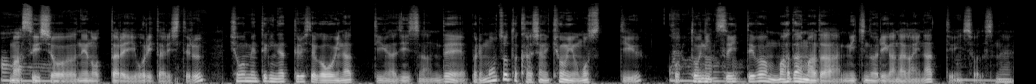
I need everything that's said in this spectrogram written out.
まあ、推奨に乗ったり降りたりしてる表面的にやってる人が多いなっていうような事実なんでやっぱりもうちょっと会社に興味を持つっていうことについてはまだまだ道のりが長いなっていう印象ですね。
